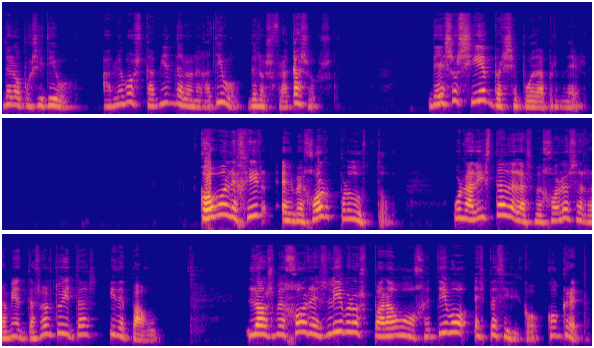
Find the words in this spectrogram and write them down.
de lo positivo, hablemos también de lo negativo, de los fracasos. De eso siempre se puede aprender. ¿Cómo elegir el mejor producto? Una lista de las mejores herramientas gratuitas y de pago. Los mejores libros para un objetivo específico, concreto.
